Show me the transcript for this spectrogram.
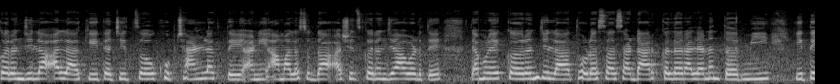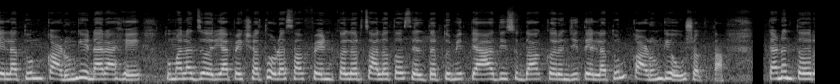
करंजीला आला की त्याची चव खूप छान लागते आणि आम्हालासुद्धा अशीच करंजी आवडते. त्यामुळे करंजीला थोडासा असा डार्क कलर आल्यानंतर मी ही तेलातून काढून घेणार आहे. तुम्हाला जर यापेक्षा थोडासा फेंट कलर चालत असेल तर तुम्ही त्याआधीसुद्धा करंजी तेलातून काढून घेऊ शकता. त्यानंतर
